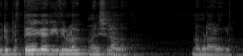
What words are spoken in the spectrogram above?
ഒരു പ്രത്യേക രീതിയിലുള്ള മനുഷ്യരാണ് നമ്മുടെ ആളുകൾ.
